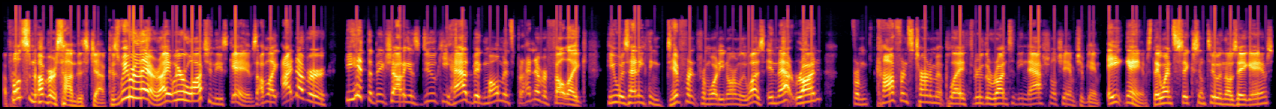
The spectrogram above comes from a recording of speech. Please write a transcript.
I pulled some numbers on this, Jeff, because we were there, right? We were watching these games. I'm like, I never, he hit the big shot against Duke. He had big moments, but I never felt like he was anything different from what he normally was. In that run, from conference tournament play through the run to the national championship game, eight games. They went six and two in those eight games.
